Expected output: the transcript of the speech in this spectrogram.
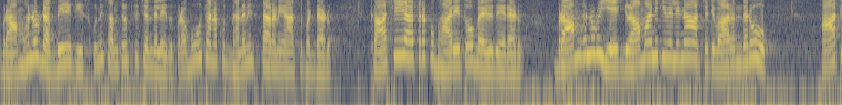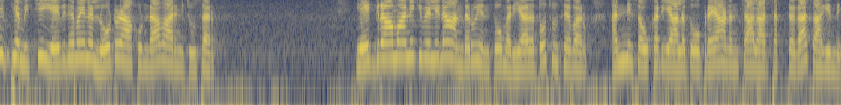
బ్రాహ్మణుడు డబ్బీని తీసుకుని సంతృప్తి చెందలేదు. ప్రభువు తనకు ధనమిస్తారని ఆశపడ్డాడు. కాశీయాత్రకు భార్యతో బయలుదేరాడు. బ్రాహ్మణుడు ఏ గ్రామానికి వెళ్ళినా అచ్చటి వారందరూ ఆతిథ్యమిచ్చి ఏ విధమైన లోటు రాకుండా వారిని చూశారు. ఏ గ్రామానికి వెళ్ళినా అందరూ ఎంతో మర్యాదతో చూసేవారు. అన్ని సౌకర్యాలతో ప్రయాణం చాలా చక్కగా సాగింది.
